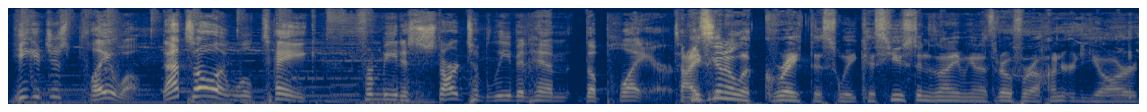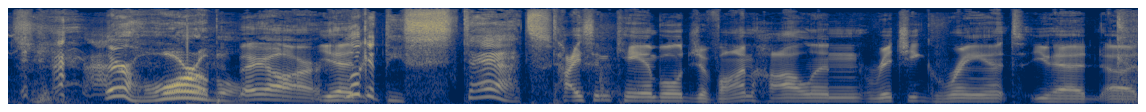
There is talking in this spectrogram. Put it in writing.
he could just play well. That's all it will take for me to start to believe in him, the player. He's going to look great this week because Houston's not even going to throw for 100 yards. They're horrible. They are. Yeah. Look at these stats. Tyson Campbell, Jevon Holland, Richie Grant. You had uh,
